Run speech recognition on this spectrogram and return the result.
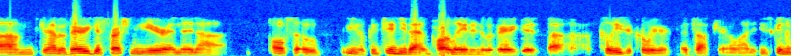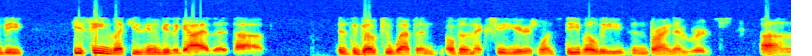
um, can have a very good freshman year and then uh, also you know continue that and parlay it into a very good uh, collegiate career at South Carolina. He's going to be. He seems like he's going to be the guy that uh, is the go-to weapon over the next few years once Deebo leaves and Bryan Edwards uh,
